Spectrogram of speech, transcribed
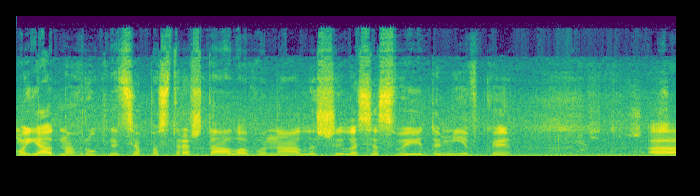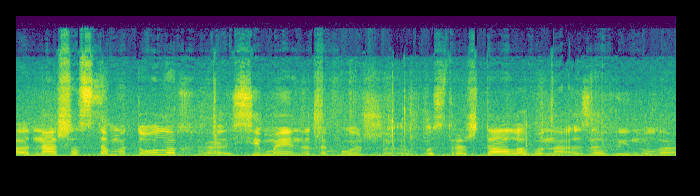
моя одногрупниця постраждала, вона лишилася своєї домівки. Наша стоматолог е, сімейна також постраждала, вона загинула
